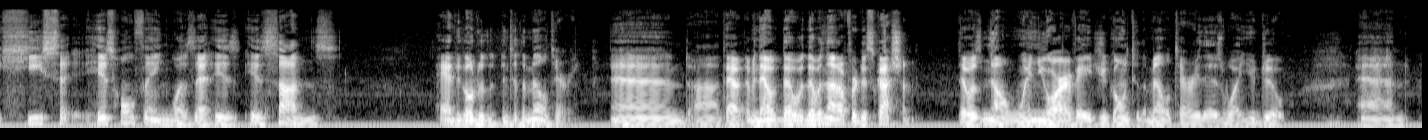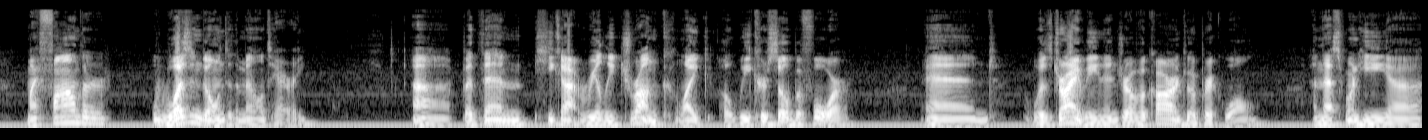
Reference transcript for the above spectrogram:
he said his whole thing was that his his sons had to go to the, into the military, and uh, that I mean that, that that was not up for discussion. There was no when you are of age, you go into the military. That is what you do. And my father wasn't going to the military. Uh, but then he got really drunk like a week or so before and was driving and drove a car into a brick wall. And that's when he uh,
